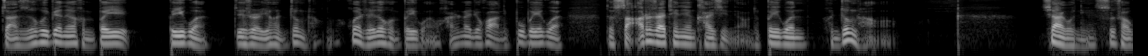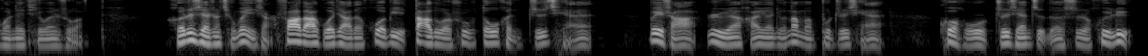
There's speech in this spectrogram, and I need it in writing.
暂时会变得很悲悲观，这事儿也很正常，对吧？换谁都很悲观。还是那句话，你不悲观，这傻子才天天开心呢。这悲观很正常啊。下一个问题，思考官的提问说：“何志先生，请问一下，发达国家的货币大多数都很值钱，为啥日元、韩元就那么不值钱？（括弧值钱指的是汇率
